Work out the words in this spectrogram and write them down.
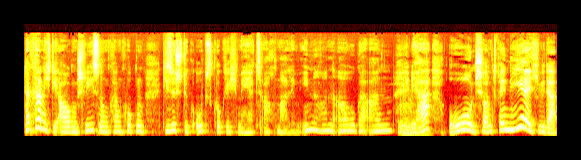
Dann kann ich die Augen schließen und kann gucken, dieses Stück Obst gucke ich mir jetzt auch mal im inneren Auge an, mhm. ja, oh, und schon trainiere ich wieder.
